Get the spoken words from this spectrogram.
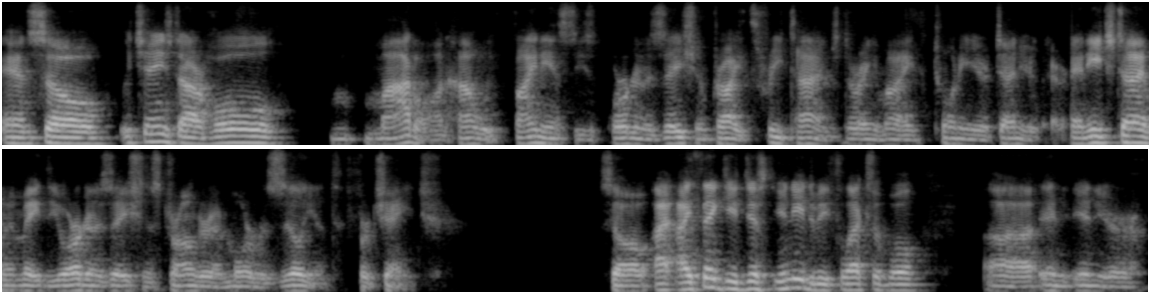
you." And so we changed our whole model on how we finance these organizations probably three times during my 20-year tenure there. And each time it made the organization stronger and more resilient for change. So I, I think you just, you need to be flexible uh, in, in your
